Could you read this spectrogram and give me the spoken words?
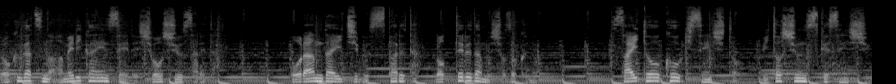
6月のアメリカ遠征で招集された。オランダ一部スパルタロッテルダム所属の斉藤幸輝選手と水戸俊介選手。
